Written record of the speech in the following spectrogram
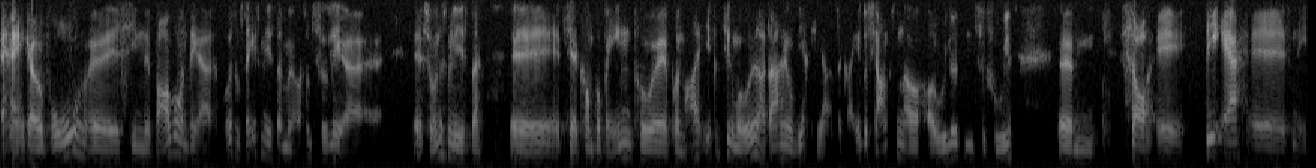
altså, han kan jo bruge øh, sin baggrund der, både som statsminister, men også som tidligere øh, sundhedsminister, øh, Øh, til at komme på banen på, øh, på en meget effektiv måde, og der har han jo virkelig altså grebet chancen og, og udnyttet den til fulde. Øhm, så øh, det er øh, sådan en,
